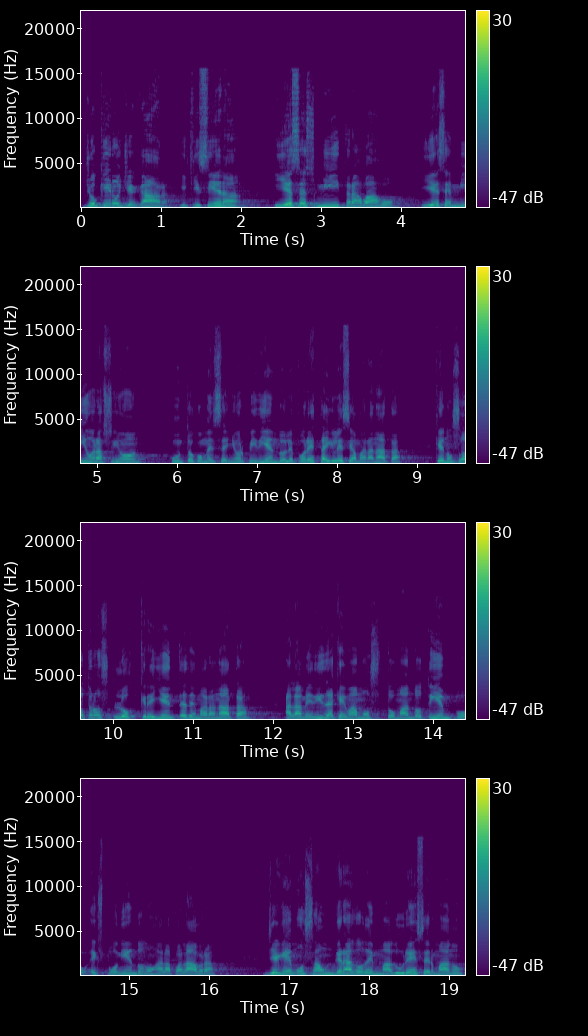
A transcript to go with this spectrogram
Yo quiero llegar y quisiera, y ese es mi trabajo y esa es mi oración junto con el Señor pidiéndole por esta iglesia Maranata, que nosotros los creyentes de Maranata, a la medida que vamos tomando tiempo exponiéndonos a la palabra, lleguemos a un grado de madurez, hermano,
